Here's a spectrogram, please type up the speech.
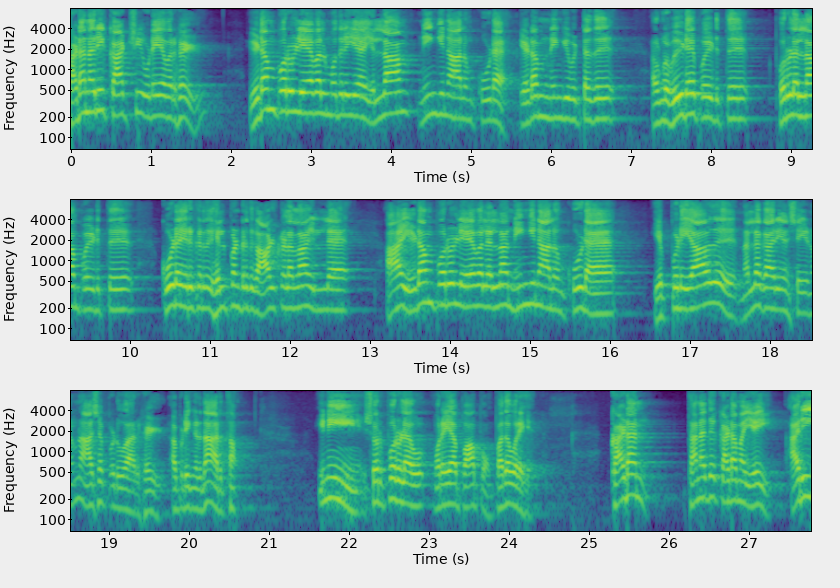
கடனறி காட்சி உடையவர்கள் இடம் பொருள் ஏவல் முதலிய எல்லாம் நீங்கினாலும் கூட இடம் நீங்கிவிட்டது அவங்க வீடே போயிடுத்து பொருளெல்லாம் போயிடுத்து கூட இருக்கிறதுக்கு ஹெல்ப் பண்ணுறதுக்கு ஆட்களெல்லாம் இல்லை. ஆ இடம் பொருள் ஏவல் எல்லாம் நீங்கினாலும் கூட எப்படியாவது நல்ல காரியம் செய்யணும்னு ஆசைப்படுவார்கள் அப்படிங்கிறது தான் அர்த்தம். இனி சொற்பொருளை முறையாக பார்ப்போம். பதவுரையை கடன் தனது கடமையை அறி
